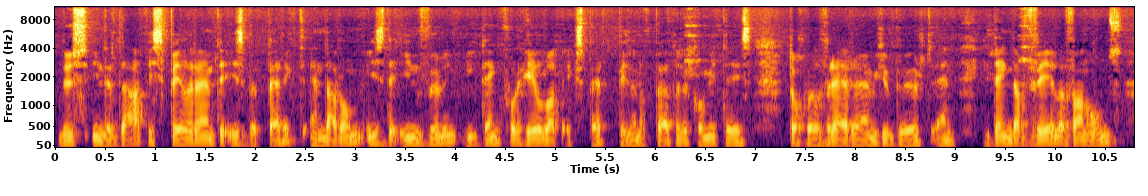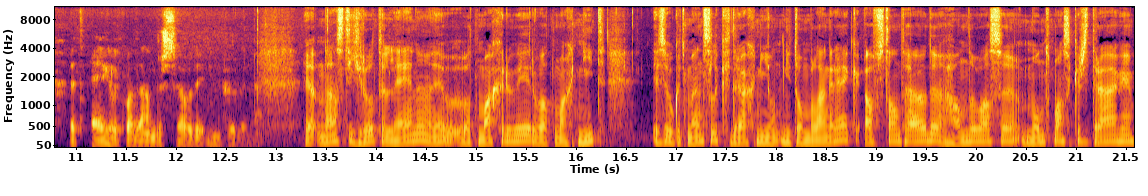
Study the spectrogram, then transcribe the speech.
dus inderdaad, die speelruimte is beperkt en daarom is de invulling, ik denk voor heel wat experts, binnen of buiten de comité's, toch wel vrij ruim gebeurd. En ik denk dat velen van ons het eigenlijk wat anders zouden invullen. Ja, naast die grote lijnen, hè, wat mag er weer, wat mag niet, is ook het menselijk gedrag niet, niet onbelangrijk. Afstand houden, handen wassen, mondmaskers dragen.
